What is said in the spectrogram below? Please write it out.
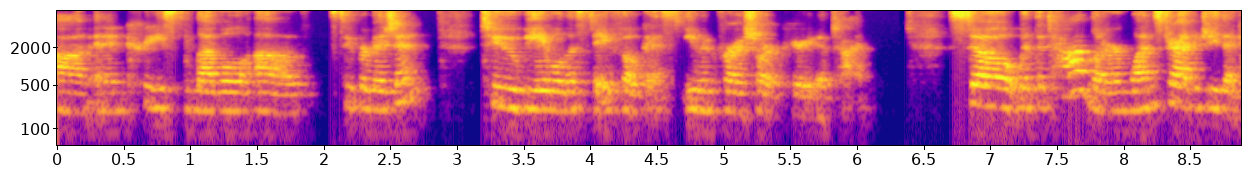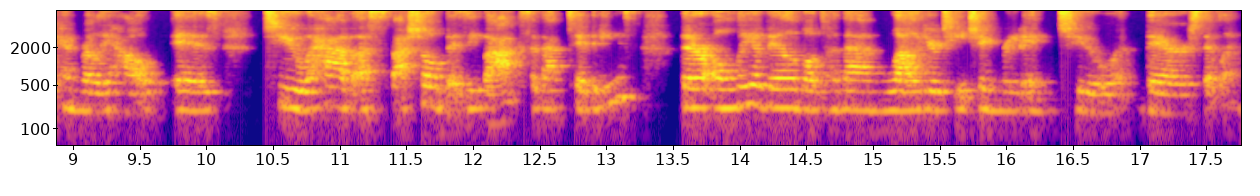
um, an increased level of supervision to be able to stay focused even for a short period of time. So with the toddler, one strategy that can really help is to have a special busy box of activities that are only available to them while you're teaching reading to their sibling.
